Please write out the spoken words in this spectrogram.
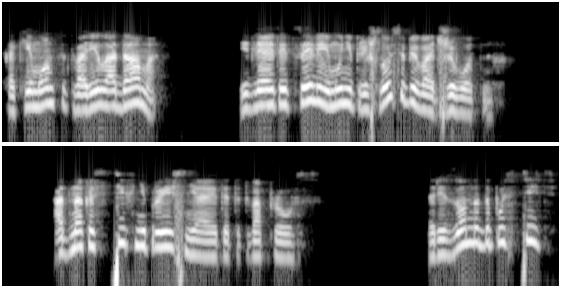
каким он сотворил Адама, и для этой цели ему не пришлось убивать животных. Однако стих не проясняет этот вопрос. Резонно допустить,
